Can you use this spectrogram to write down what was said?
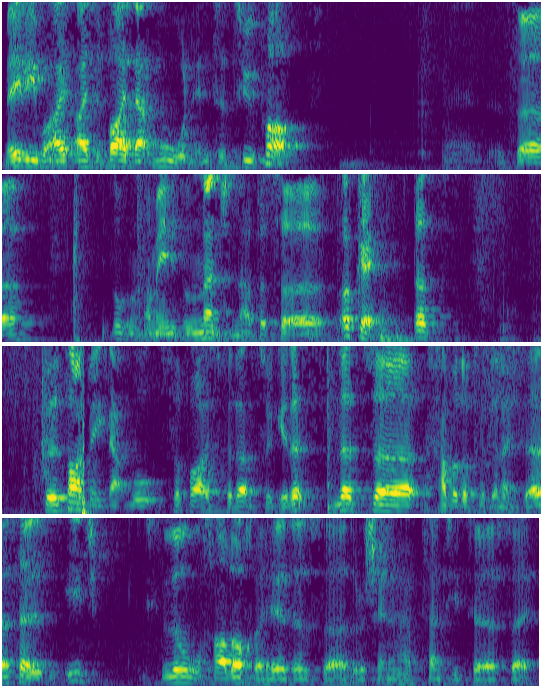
Maybe I, I divide that wall into two parts. It's, uh, it doesn't. I mean, it doesn't mention that, but uh, okay, that's for the time being. That will suffice for that sugi. Let's let's uh, have a look at the next. As I said, each little halacha here, there's uh, the Rishonim have plenty to say.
